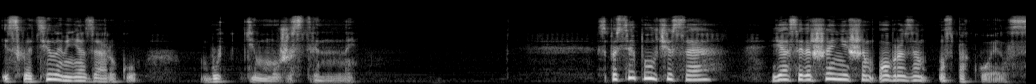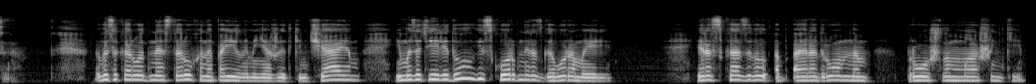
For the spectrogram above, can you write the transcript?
и схватила меня за руку. «Будьте мужественны». Спустя полчаса я совершеннейшим образом успокоился. Высокородная старуха напоила меня жидким чаем, и мы затеяли долгий скорбный разговор о Мэри. Я рассказывал об аэродромном прошлом Машеньки,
